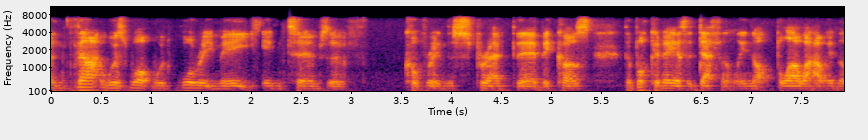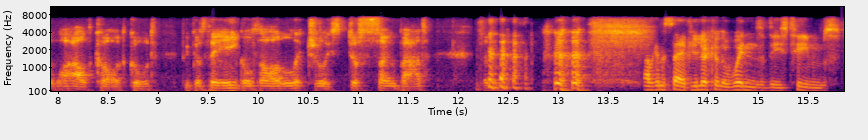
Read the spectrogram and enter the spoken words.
And that was what would worry me in terms of covering the spread there because the Buccaneers are definitely not blowout in the wild card good because the Eagles are literally just so bad. I was going to say, if you look at the wins of these teams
